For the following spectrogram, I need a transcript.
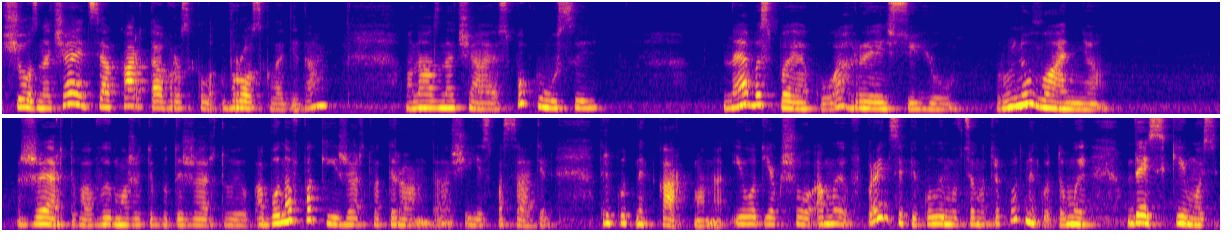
Що означає ця карта в розкла- в розкладі? Да? Вона означає спокуси, небезпеку, агресію, руйнування, жертва, ви можете бути жертвою, або навпаки, жертва тиран, да, ще є спасатель, трикутник Карпмана. І от якщо, а ми, в принципі, коли ми в цьому трикутнику, то ми десь з кимось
